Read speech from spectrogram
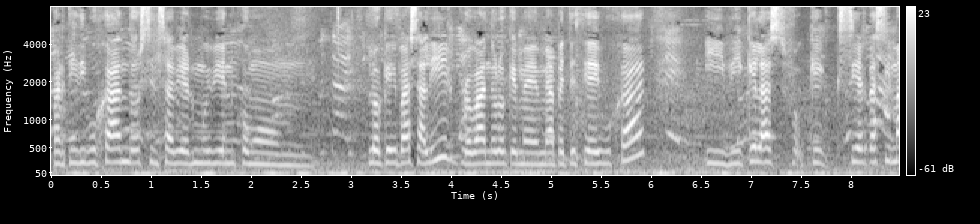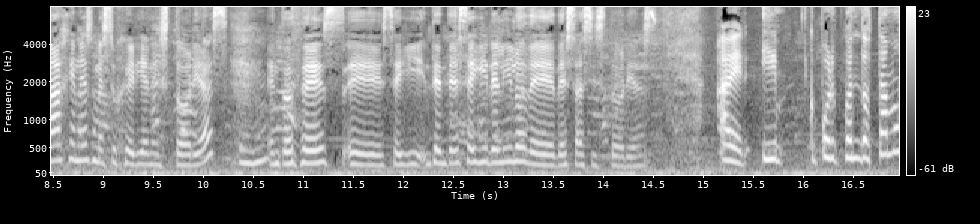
partí dibujando sin saber muy bien cómo mm, lo que iba a salir, probando lo que me, me apetecía dibujar y vi que, las, que ciertas imágenes me sugerían historias, entonces eh, seguí- intenté seguir el hilo de, de esas historias. A ver, y por, cuando estamos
